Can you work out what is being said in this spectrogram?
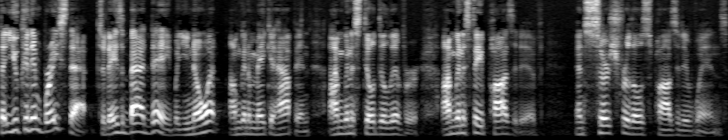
that you could embrace that. Today's a bad day, but you know what? I'm going to make it happen. I'm going to still deliver. I'm going to stay positive and search for those positive wins.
